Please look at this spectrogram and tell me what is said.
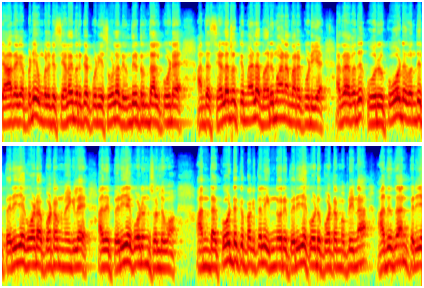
ஜாதகப்படி உங்களுக்கு செலவு இருக்கக்கூடிய சூழல் இருந்துகிட்டு இருந்தால் கூட அந்த செலவுக்கு மேலே வருமானம் வரக்கூடிய அதாவது ஒரு கோடு வந்து பெரிய கோடை போட்டோம்னு வைங்களே அது பெரிய கோடுன்னு சொல்லுவோம். அந்த கோட்டுக்கு பக்கத்தில் இன்னொரு பெரிய கோடு போட்டோம் அப்படின்னா அதுதான் பெரிய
